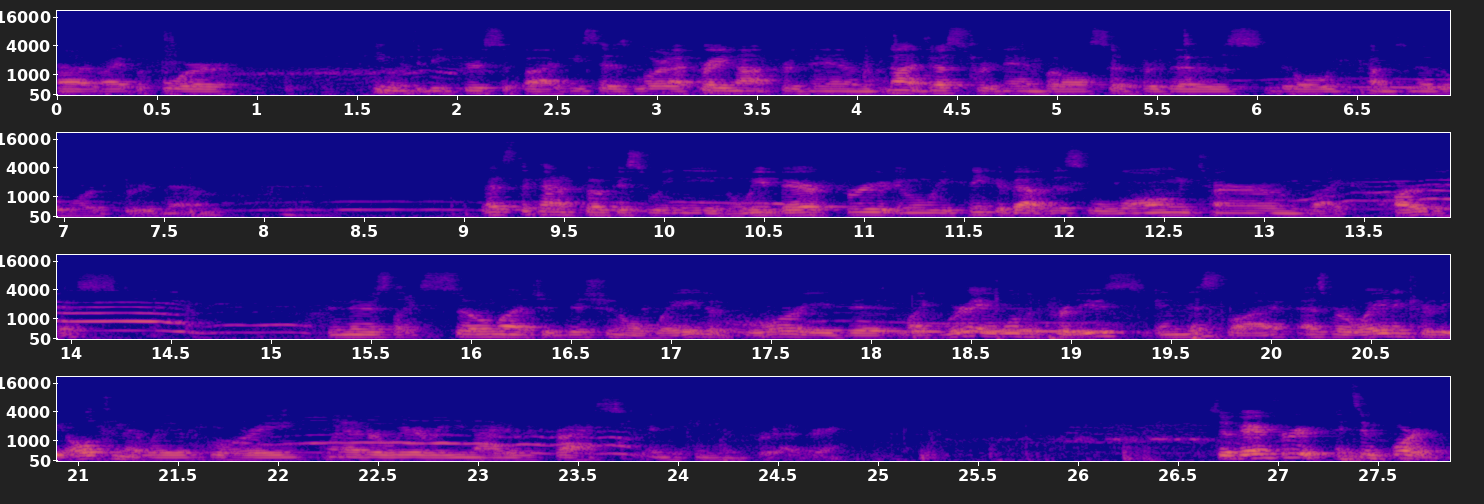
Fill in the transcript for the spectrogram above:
uh, right before he went to be crucified, he says, Lord, I pray not for them, not just for them, but also for those that will come to know the Lord through them. That's the kind of focus we need. When we bear fruit and when we think about this long term like harvest, then there's like so much additional weight of glory that like we're able to produce in this life as we're waiting for the ultimate weight of glory whenever we're reunited with Christ in the kingdom forever. So bear fruit. It's important.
